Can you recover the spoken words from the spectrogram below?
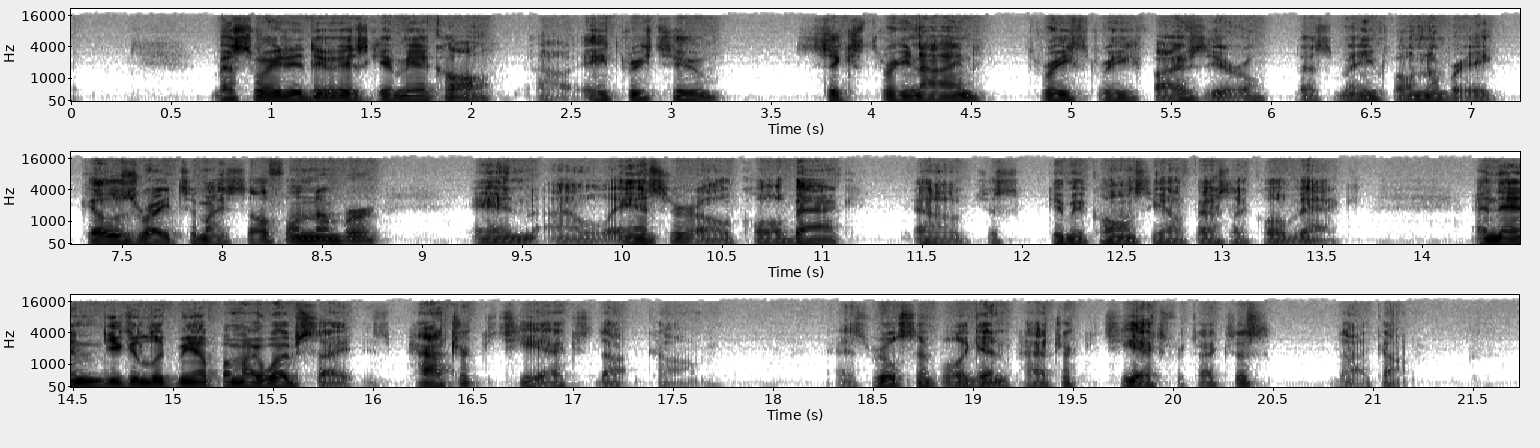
Best way to do is give me a call, uh, 832 639 3350. That's the main phone number. It goes right to my cell phone number, and I will answer. I'll call back. Uh, just give me a call and see how fast I call back. And then you can look me up on my website. It's patricktx.com. And it's real simple. Again, patricktx for Texas.com.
